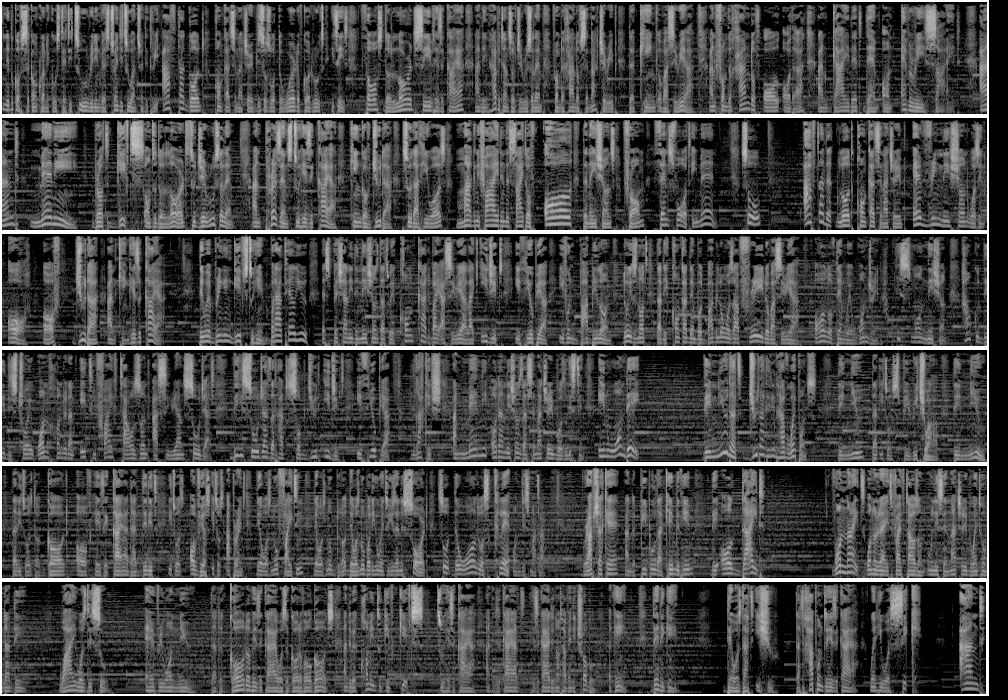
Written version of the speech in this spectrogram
in the book of Second Chronicles 32, reading verse 22 and 23, after God conquered Sennacherib, this was what the word of God wrote. It says, Thus the Lord saved Hezekiah and the inhabitants of Jerusalem from the hand of Sennacherib, the king of Assyria, and from the hand of all other, and guided them on every side. And many brought gifts unto the Lord to Jerusalem and presents to Hezekiah, king of Judah, so that he was magnified in the sight of all the nations from thenceforth. Amen. So, after the Lord conquered Sennacherib, every nation was in awe of Judah and King Hezekiah. They were bringing gifts to him. But I tell you, especially the nations that were conquered by Assyria, like Egypt, Ethiopia, even Babylon, though it's not that they conquered them, but Babylon was afraid of Assyria. All of them were wondering, this small nation, how could they destroy 185,000 Assyrian soldiers? These soldiers that had subdued Egypt, Ethiopia, Lachish, and many other nations that Sennacherib was listing in one day. They knew that Judah didn't have weapons. They knew that it was spiritual. They knew that it was the God of Hezekiah that did it. It was obvious. It was apparent. There was no fighting. There was no blood. There was nobody who went to use any sword. So the world was clear on this matter. Rabshakeh and the people that came with him, they all died. One night, 185,000, only Sennacherib went home that day. Why was this so? Everyone knew that the God of Hezekiah was the God of all gods, and they were coming to give gifts to Hezekiah, and Hezekiah, Hezekiah did not have any trouble again. Then again, there was that issue that happened to Hezekiah when he was sick and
